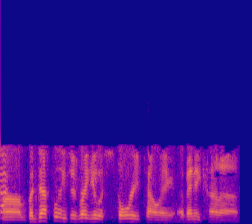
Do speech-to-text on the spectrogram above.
um, but definitely just regular storytelling of any kind of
